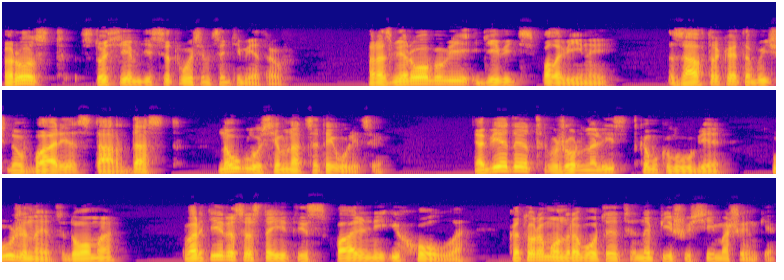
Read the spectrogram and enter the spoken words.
рост 178 сантиметров. Размер обуви девять с половиной. Завтракает обычно в баре Stardust на углу 17-й улицы. Обедает в журналистском клубе, ужинает дома. Квартира состоит из спальни и холла, в котором он работает на пишущей машинке.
